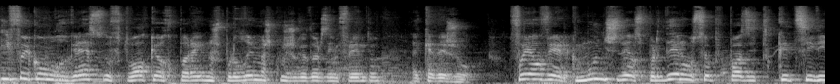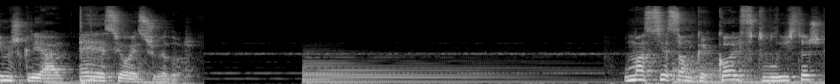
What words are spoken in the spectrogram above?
E foi com o regresso do futebol que eu reparei nos problemas que os jogadores enfrentam a cada jogo. Foi ao ver que muitos deles perderam o seu propósito que decidimos criar a SOS Jogador. Uma associação que acolhe futebolistas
